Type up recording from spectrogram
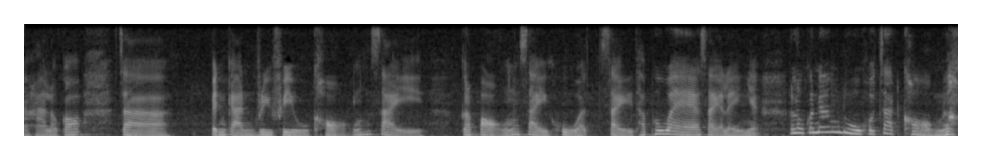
นะคะ แล้วก็จะเป็นการ refill ของใส่ กระป๋องใส่ขวด ใส่ Tupperware ใส่อะไรอย่างเงี้ยแล้วเราก็นั่งดูเขาจัดของเนาะ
